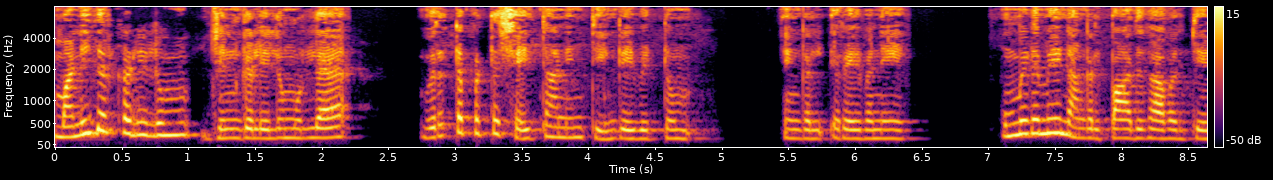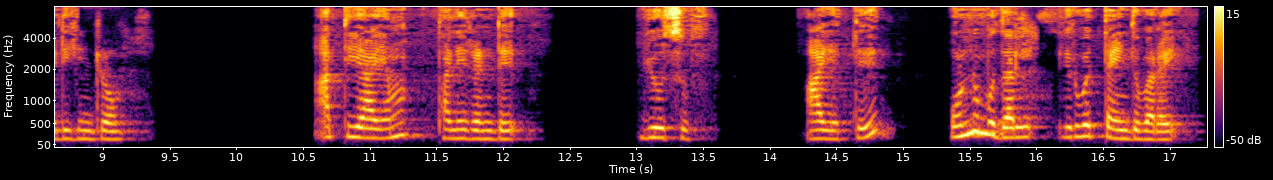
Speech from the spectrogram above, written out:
மனிதர்களிலும் ஜின்களிலும் உள்ள விரட்டப்பட்ட சைத்தானின் தீங்கை விட்டும் எங்கள் இறைவனே உம்மிடமே நாங்கள் பாதுகாவல் தேடுகின்றோம். அத்தியாயம் பனிரெண்டு. யூசுப் ஆயத்து ஒன்று முதல் இருபத்தைந்து வரை.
